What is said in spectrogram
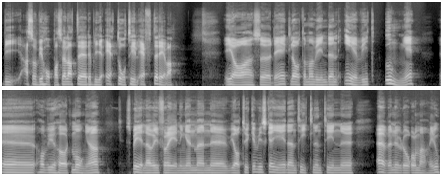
vi, alltså vi hoppas väl att det blir ett år till efter det va? Ja, alltså det är klart att man vinner den evigt unge. Eh, har vi ju hört många spelare i föreningen men eh, jag tycker vi ska ge den titeln till eh, även nu då Romario.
